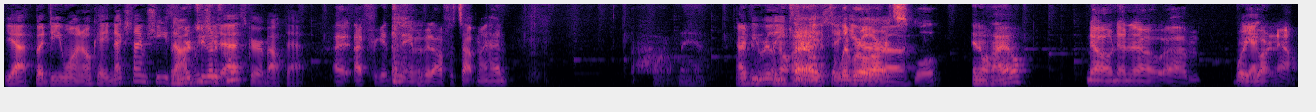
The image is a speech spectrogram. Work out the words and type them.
yeah, but D one. Okay, next time she's And on, we she go to should ask her about that. I, I forget the name of it off the top of my head. oh man, I'd be In- really in curious Liberal hear. arts uh, school. in Ohio. No, no, no. Um, where Yeah. you are now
